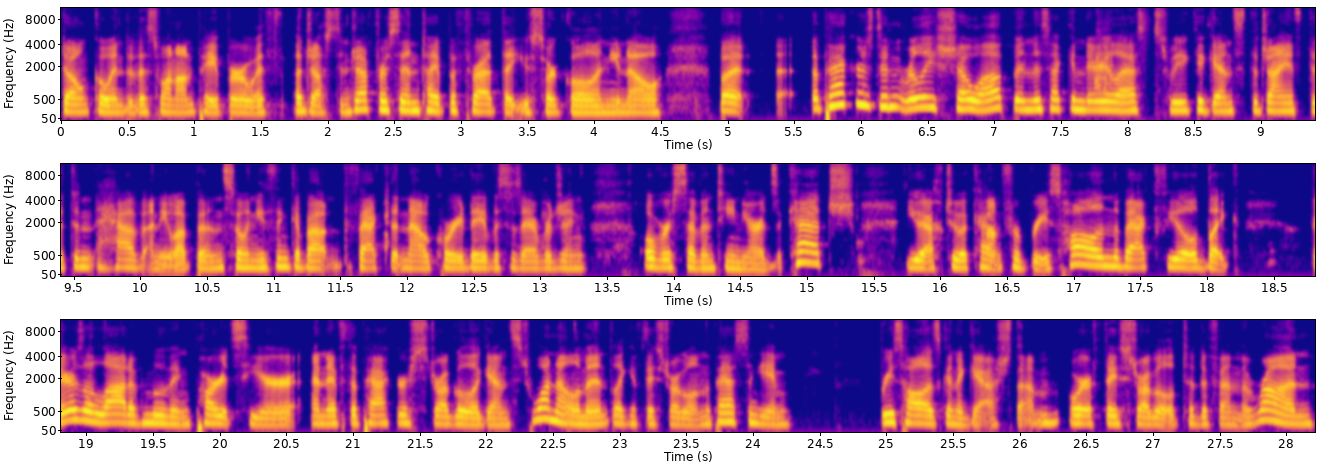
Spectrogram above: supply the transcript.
don't go into this one on paper with a Justin Jefferson type of threat that you circle and you know, but the Packers didn't really show up in the secondary last week against the Giants that didn't have any weapons. So when you think about the fact that now Corey Davis is averaging over 17 yards a catch, you have to account for Breece Hall in the backfield. Like there's a lot of moving parts here. And if the Packers struggle against one element, like if they struggle in the passing game, Breece Hall is going to gash them. Or if they struggle to defend the run,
